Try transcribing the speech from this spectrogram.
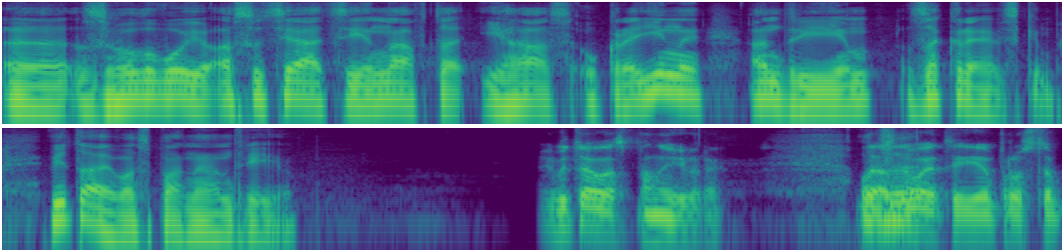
е, з головою Асоціації Нафта і Газ України Андрієм Закревським? Вітаю вас, пане Андрію. Вітаю вас, пане Юре. Отже- Да, давайте я просто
